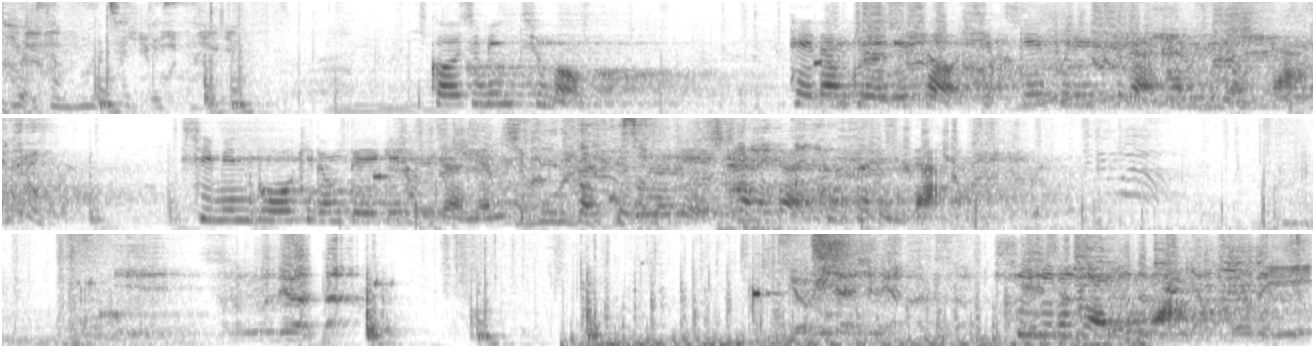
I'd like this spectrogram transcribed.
더 이상 못 찾겠어. 거주민 주목. 해당 구역에서 집계 브리스가 감지되었다. 시민 보호 기동대에게 협조하면 전체 구역에 탄해가 선사된다. 선고되었다. 용의자시면 악성. 시민에게 이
